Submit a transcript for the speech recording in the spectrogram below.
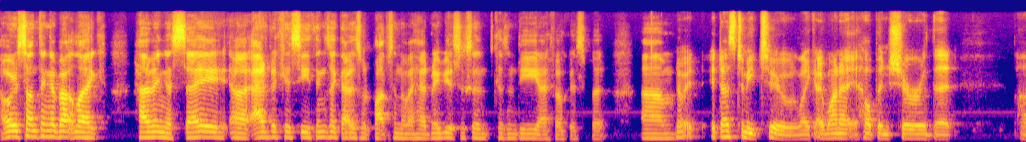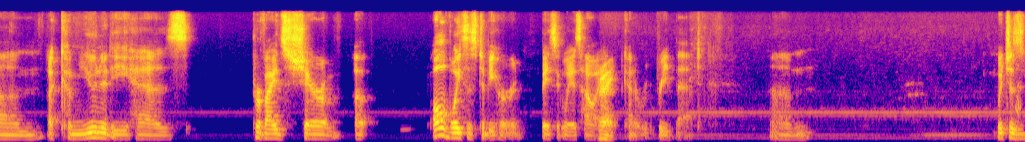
Or something about like having a say, uh, advocacy, things like that is what pops into my head. Maybe it's just because I'm DEI focused, but um, No, it, it does to me too. Like I want to help ensure that um, a community has provides share of uh, all voices to be heard. Basically, is how I Right. kind of read that. Um, which is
